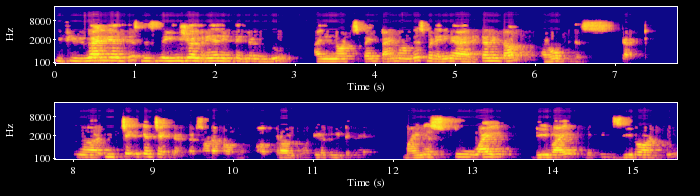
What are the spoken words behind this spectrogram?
if you evaluate this this is the usual real integral you do I will not spend time on this, but anyway, I written it down. I hope it is correct. Uh, you, check, you can check that. That's not a problem. After all, what you have to integrate minus 2y dy between 0 and 2,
